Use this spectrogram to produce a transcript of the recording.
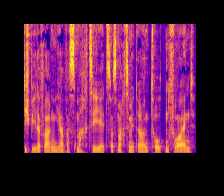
die Spieler fragen, ja, was macht sie jetzt? Was macht sie mit eurem toten Freund?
